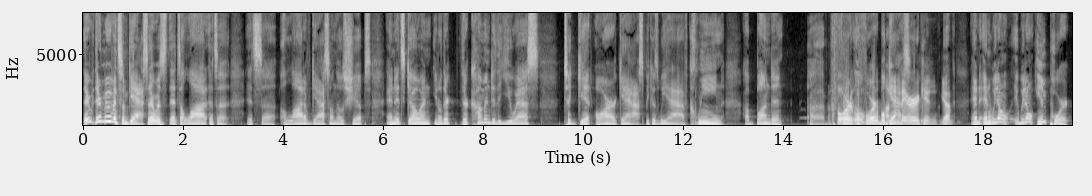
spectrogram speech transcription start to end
They're they're moving some gas. There was it's a lot. It's a it's a, a lot of gas on those ships, and it's going. You know they're they're coming to the U.S. to get our gas because we have clean, abundant, uh, afford- Affordable, affordable gas, American. Yep. and and we don't we don't import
